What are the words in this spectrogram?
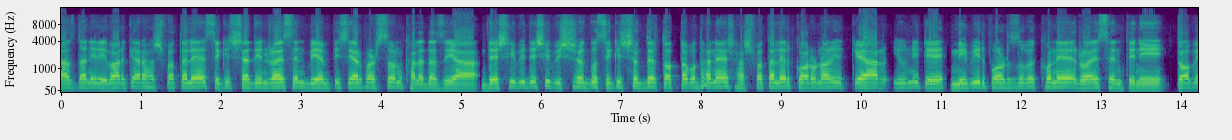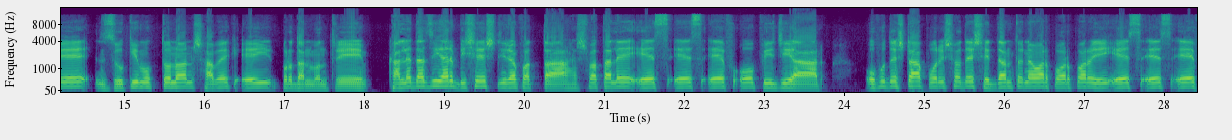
রাজধানীর এবারকেয়ার হাসপাতালে চিকিৎসাধীন রয়েছেন বিএমপি চেয়ারপারসন খালেদা জিয়া। দেশি বিদেশি বিশেষজ্ঞ চিকিৎসকদের তত্ত্বাবধানে হাসপাতালের করোনারি কেয়ার ইউনিটে নিবিড় পর্যবেক্ষণে রয়েছেন তিনি। তবে ঝুঁকিমুক্ত নন সাবেক এই প্রধানমন্ত্রী। খালেদা জিয়ার বিশেষ নিরাপত্তা, হাসপাতালে এস এস এফ ও পিজিআর। উপদেষ্টা পরিষদে সিদ্ধান্ত নেওয়ার পরপরই S S F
